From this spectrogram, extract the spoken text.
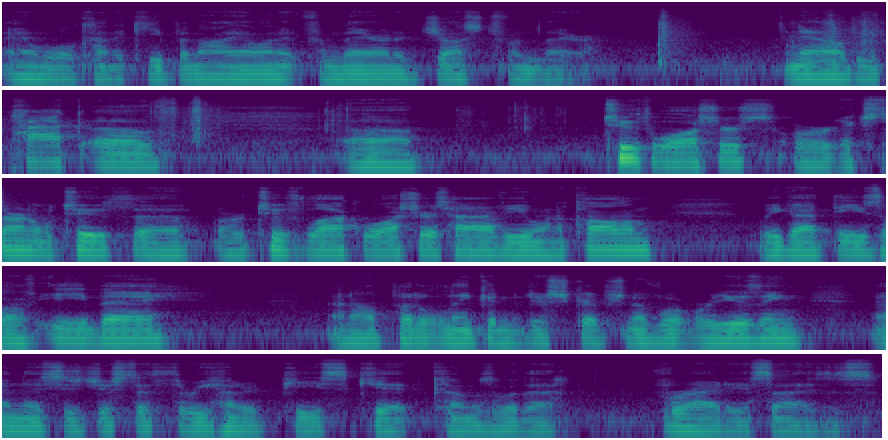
and we'll kind of keep an eye on it from there and adjust from there. Now, the pack of uh, tooth washers or external tooth uh, or tooth lock washers, however you want to call them. We got these off eBay and I'll put a link in the description of what we're using. And this is just a 300 piece kit, comes with a variety of sizes.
